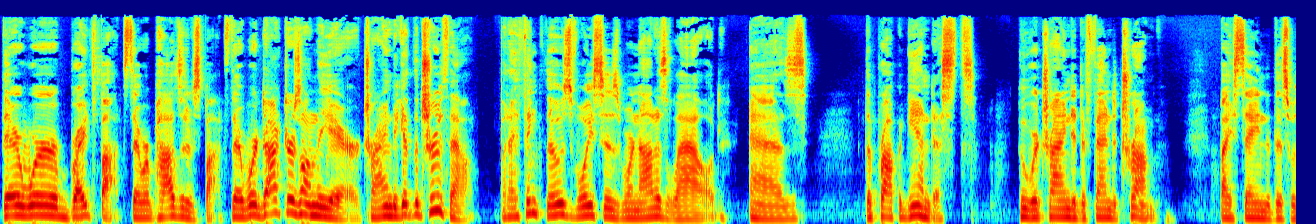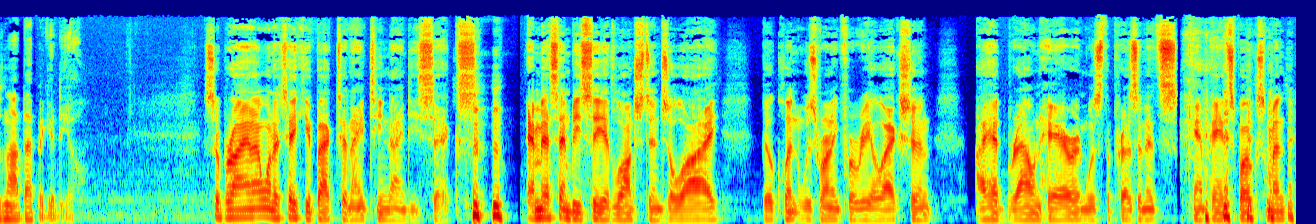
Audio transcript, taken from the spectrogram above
There were bright spots. There were positive spots. There were doctors on the air trying to get the truth out. But I think those voices were not as loud as the propagandists who were trying to defend Trump by saying that this was not that big a deal. So, Brian, I want to take you back to 1996. MSNBC had launched in July. Bill Clinton was running for reelection. I had brown hair and was the president's campaign spokesman.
